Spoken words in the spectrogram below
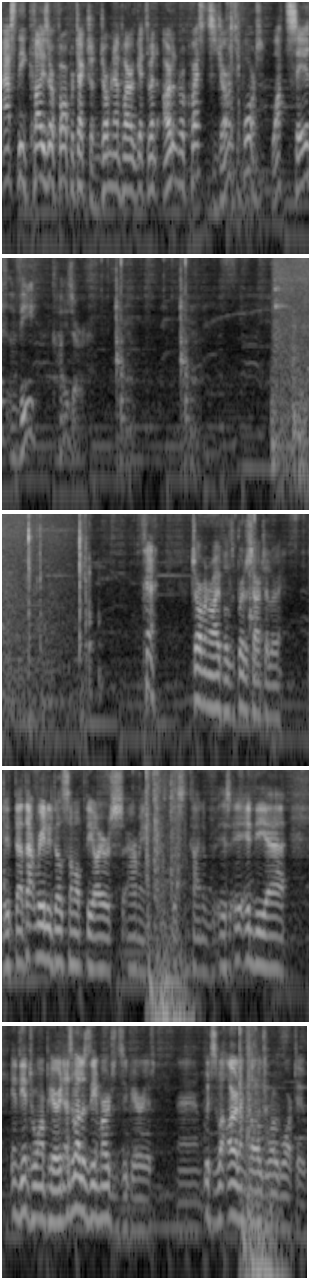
Ask the Kaiser for protection. German Empire gets event. Ireland requests German support. What saith the Kaiser? German rifles, British artillery. It, that that really does sum up the Irish army. Just kind of is in the uh, in the interwar period as well as the emergency period, uh, which is what Ireland calls World War Two.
